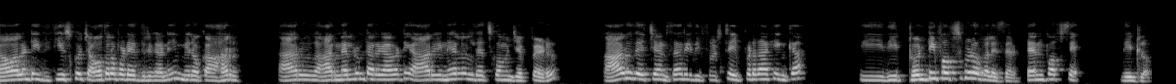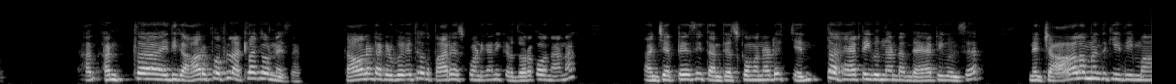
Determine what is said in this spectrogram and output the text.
కావాలంటే ఇది తీసుకొచ్చి అవతల పడేద్దరు కానీ మీరు ఒక ఆరు ఆరు ఆరు నెలలు ఉంటారు కాబట్టి ఆరు నెలలు తెచ్చుకోమని చెప్పాడు. ఆరు తెచ్చాను సార్. ఇది ఫస్ట్ ఇప్పటిదాకా ఇంకా ఇది ట్వంటీ పఫ్స్ కూడా ఇవ్వలేదు సార్. టెన్ పఫ్సే దీంట్లో. అంత ఇది ఆరు పఫ్లు అట్లాగే ఉన్నాయి సార్. కావాలంటే అక్కడ పోయిన తర్వాత పారేసుకోండి కానీ ఇక్కడ దొరకవు నాన్న అని చెప్పేసి తను తెచ్చుకోమన్నాడు. ఎంత హ్యాపీగా ఉందంటే అంత హ్యాపీగా ఉంది సార్. నేను చాలా మందికి ఇది మా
